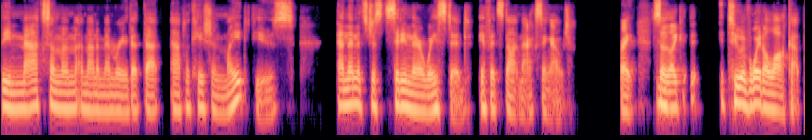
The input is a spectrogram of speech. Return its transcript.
the maximum amount of memory that that application might use and then it's just sitting there wasted if it's not maxing out right so mm-hmm. like to avoid a lockup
